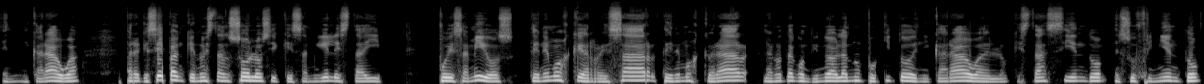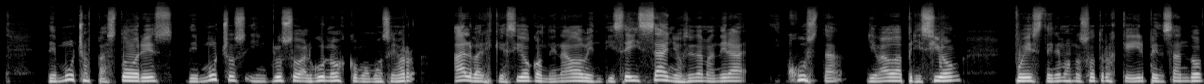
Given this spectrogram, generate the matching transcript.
en Nicaragua, para que sepan que no están solos y que San Miguel está ahí. Pues amigos, tenemos que rezar, tenemos que orar. La nota continúa hablando un poquito de Nicaragua, de lo que está haciendo el sufrimiento de muchos pastores, de muchos, incluso algunos como Monseñor Álvarez, que ha sido condenado a 26 años de una manera injusta, llevado a prisión, pues tenemos nosotros que ir pensando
